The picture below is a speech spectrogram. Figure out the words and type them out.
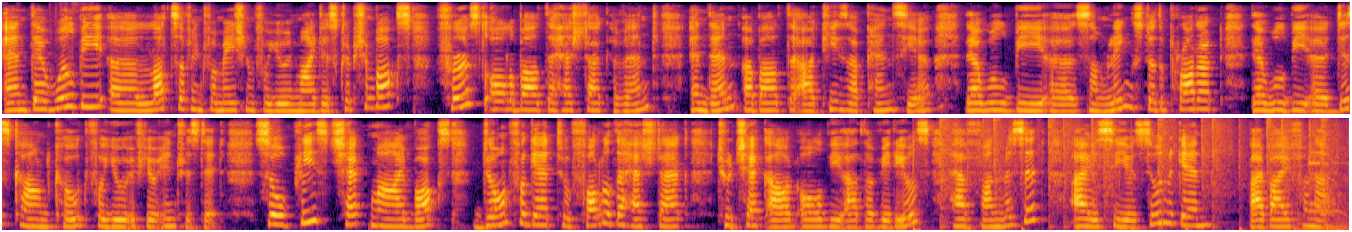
and there will be uh, lots of information for you in my description box. First, all about the hashtag event, and then about the Arteza pens here. There will be uh, some links to the product. There will be a discount code for you if you're interested. So please check my box. Don't forget to follow the hashtag to check out all the other videos. Have fun with it. I see you soon again. Bye bye for now.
